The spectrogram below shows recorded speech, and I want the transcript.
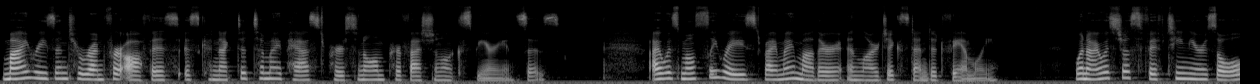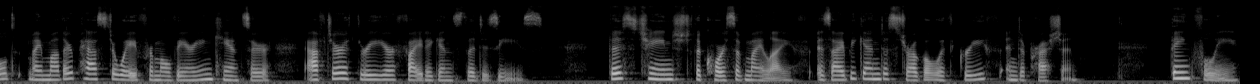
My reason to run for office is connected to my past personal and professional experiences. I was mostly raised by my mother and large extended family. When I was just 15 years old, my mother passed away from ovarian cancer after a three year fight against the disease. This changed the course of my life as I began to struggle with grief and depression. Thankfully,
